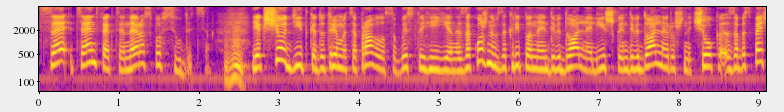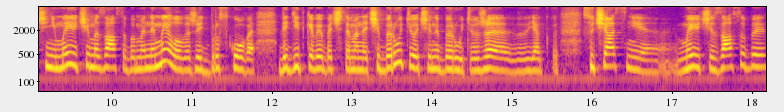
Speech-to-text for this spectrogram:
це, ця інфекція не розповсюдиться. Якщо дітки дотримуються правил особистої гігієни, за кожним закріплене індивідуальне ліжко, індивідуальний рушничок, забезпечені миючими засобами, не мило лежить брускове, де дітки, вибачте мене, чи беруть його, чи не беруть. Уже е, як сучасні миючі засоби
